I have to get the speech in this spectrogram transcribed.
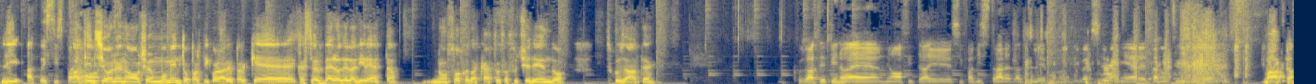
lì. A questi spagnoli. Attenzione, no, c'è un momento particolare perché questo è il bello della diretta. Non so cosa cazzo sta succedendo. Scusate. Scusate, Pino è neofita e si fa distrarre dal telefono in diverse maniere, da notifiche. Basta.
